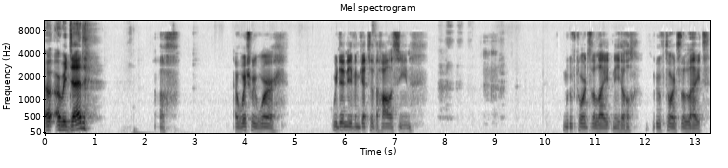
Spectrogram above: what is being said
Uh, are we dead? Ugh. I wish we were. We didn't even get to the Holocene. Move towards the light, Neil. Move towards the light.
